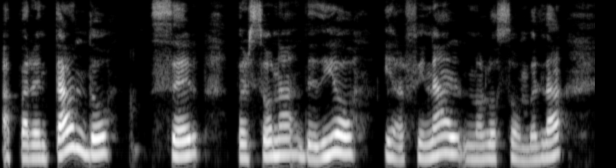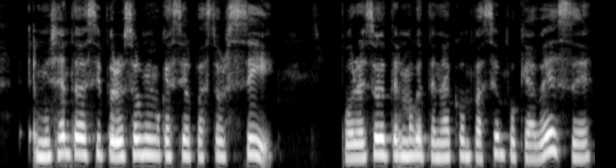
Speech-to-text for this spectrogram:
Aparentando ser personas de Dios y al final no lo son, ¿verdad? Eh, mucha gente va a decir, pero eso es lo mismo que hacía el pastor. Sí, por eso que tenemos que tener compasión, porque a veces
